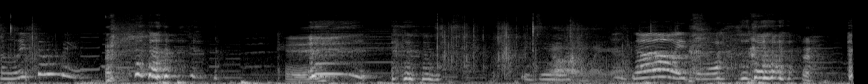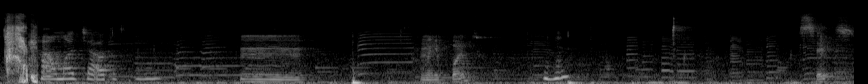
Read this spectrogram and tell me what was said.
A little bit. Okay. It's Oh my god. No, no, it's enough. How much out of 10? Hmm. How many points? Mm-hmm. Six.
